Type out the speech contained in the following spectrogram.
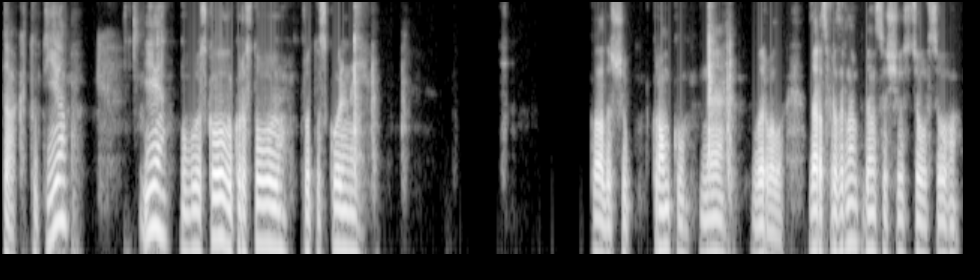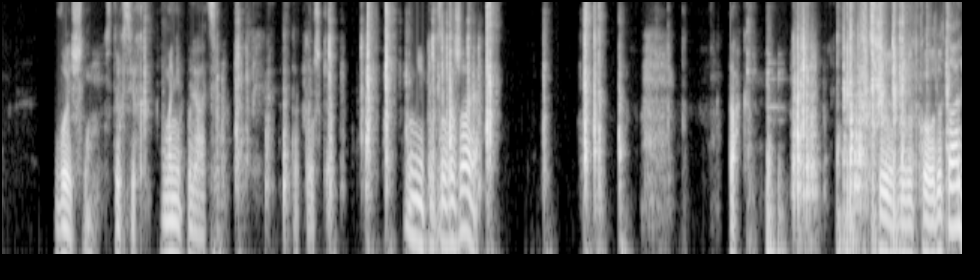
Так, тут є. І обов'язково використовую протискольний кладу, щоб кромку не вирвало. Зараз фрезернем подивимося, що з цього всього вийшло, з тих всіх маніпуляцій. Так, трошки мені тут заважає. Так. Фіксую додаткову деталь.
